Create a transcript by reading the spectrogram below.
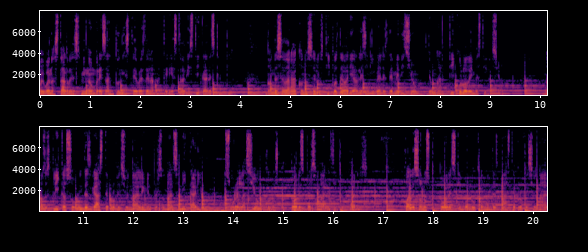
Muy buenas tardes, mi nombre es Anthony Esteves de la materia Estadística Descriptiva, donde se dará a conocer los tipos de variables y niveles de medición de un artículo de investigación. Nos explica sobre un desgaste profesional en el personal sanitario su relación con los factores personales y ambientales. ¿Cuáles son los factores que involucran un desgaste profesional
